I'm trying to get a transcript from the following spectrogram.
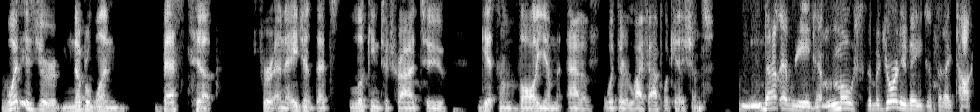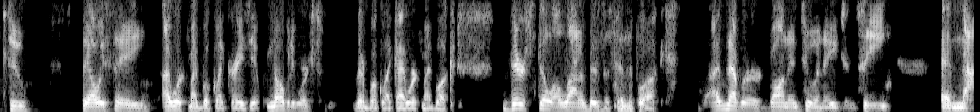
what is your number one best tip for an agent that's looking to try to get some volume out of with their life applications? Not every agent, most, the majority of agents that I talk to, they always say, I work my book like crazy. Nobody works their book like I work my book. There's still a lot of business in the book. I've never gone into an agency and not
